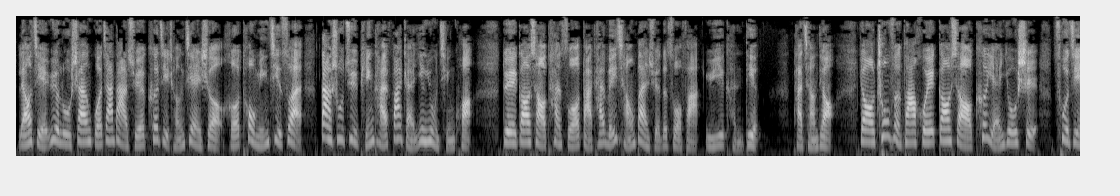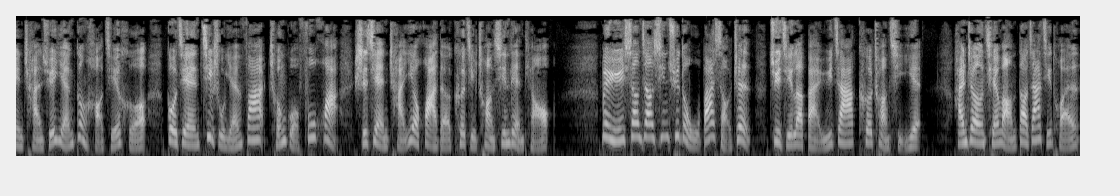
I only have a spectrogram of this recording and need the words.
了解岳麓山国家大学科技城建设和透明计算、大数据平台发展应用情况，对高校探索打开围墙办学的做法予以肯定。他强调，要充分发挥高校科研优势，促进产学研更好结合，构建技术研发成果孵化、实现产业化的科技创新链条。位于湘江新区的五八小镇聚集了百余家科创企业。韩正前往道家集团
